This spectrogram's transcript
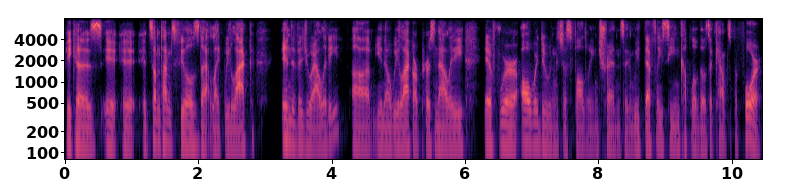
because it, it, it sometimes feels that like we lack individuality. Um, you know we lack our personality if we're all we're doing is just following trends and we've definitely seen a couple of those accounts before.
